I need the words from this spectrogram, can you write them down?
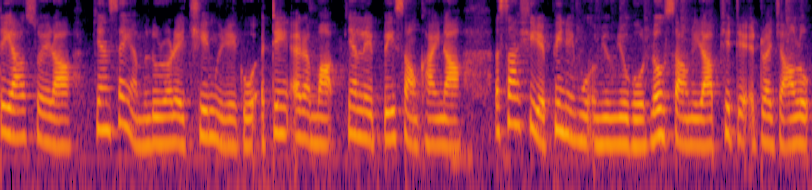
တရားစွဲတာပြန်ဆက်ရန်မလိုတော့တဲ့ချင်းငွေတွေကိုအတင်းအရမပြန်လည်ပေးဆောင်ခိုင်းတာအစရှိတဲ့ဖိနှိပ်မှုအမျိုးမျိုးကိုလှုပ်ဆောင်နေတာဖြစ်တဲ့အတွက်ကြောင့်လို့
